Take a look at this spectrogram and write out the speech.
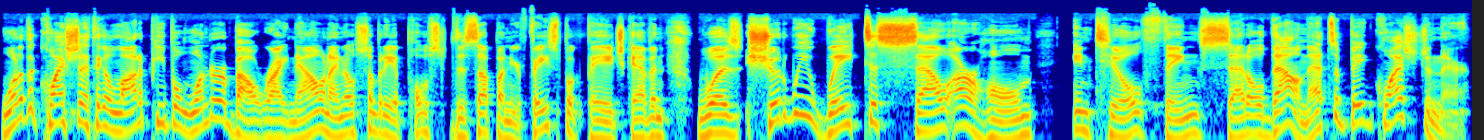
One of the questions I think a lot of people wonder about right now, and I know somebody had posted this up on your Facebook page, Kevin, was should we wait to sell our home until things settle down? That's a big question there.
